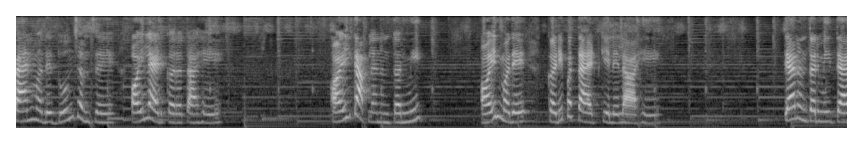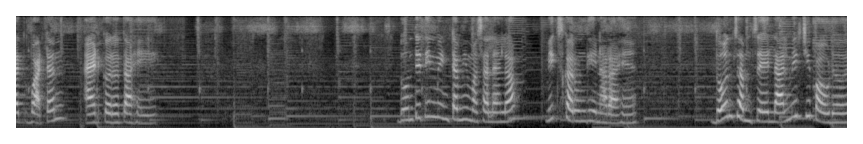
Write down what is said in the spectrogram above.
पॅनमध्ये दोन चमचे ऑइल ॲड करत आहे. ऑइल तापल्यानंतर मी ऑइलमध्ये कढीपत्ता ॲड केलेला आहे. त्यानंतर मी त्यात वाटण ॲड करत आहे. दोन ते तीन मिनटं मी मसाल्याला मिक्स करून घेणार आहे. दोन चमचे लाल मिरची पावडर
